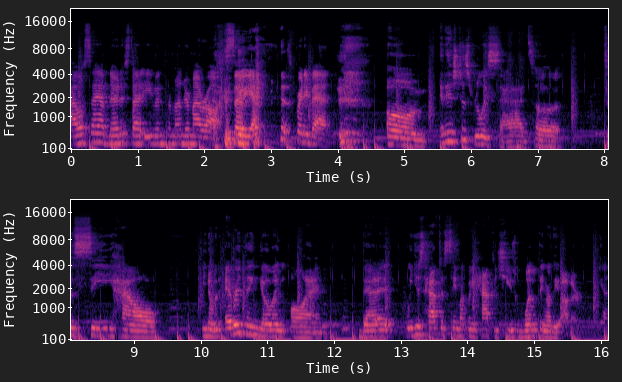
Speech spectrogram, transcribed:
I will say I've noticed that even from under my rock. So yeah, it's pretty bad. um, and it's just really sad to to see how you know with everything going on that it we just have to seem like we have to choose one thing or the other. Yeah.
